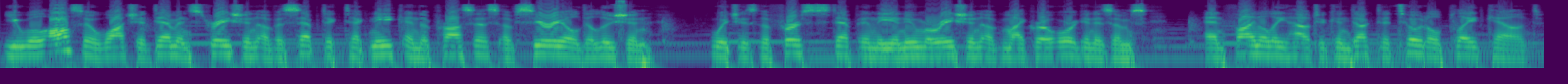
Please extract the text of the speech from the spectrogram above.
You will also watch a demonstration of aseptic technique and the process of serial dilution, which is the first step in the enumeration of microorganisms, and finally how to conduct a total plate count.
